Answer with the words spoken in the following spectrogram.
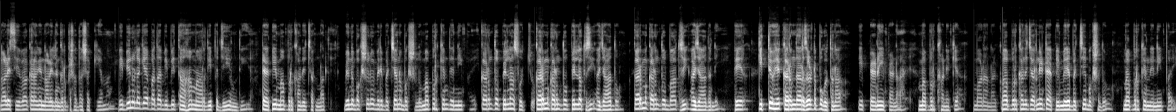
ਨਾਲੇ ਸੇਵਾ ਕਰਾਂਗੇ, ਨਾਲੇ ਲੰਗਰ ਪ੍ਰਸ਼ਾਦਾ ਛਕ ਕੇ ਆਵਾਂਗੇ। ਬੀਬੀ ਨੂੰ ਲੱਗਿਆ ਪਤਾ ਬੀਬੀ ਤਾਹਾਂ ਮਾਰਦੀ ਭੱਜੀ ਆਉਂਦੀ ਆ। ਟੈਪੀ ਮਹਾਂਪੁਰਖਾਂ ਦੇ ਚਰਨਾਂ ਤੇ। ਮੈਨੂੰ ਬਖਸ਼ ਲਓ, ਮੇਰੇ ਬੱਚਿਆਂ ਨੂੰ ਬਖਸ਼ ਲਓ। ਮਹਾਂਪੁਰਖ ਕਹਿੰਦੇ ਨਹੀਂ ਪਾਏ ਕਰਨ ਤੋਂ ਪਹਿਲਾਂ ਸੋਚੋ। ਕਰਮ ਕਰਨ ਤੋਂ ਪਹਿਲਾਂ ਤੁਸੀਂ ਆਜ਼ਾਦ ਹੋ। ਕਰਮ ਕਰਨ ਤੋਂ ਬਾਅਦ ਤੁਸੀਂ ਆਜ਼ਾਦ ਨਹੀਂ। ਫਿਰ ਕੀਤੇ ਹੋਏ ਕਰਮ ਦਾ ਰਿਜ਼ਲਟ ਭੁਗਤਣਾ ਇਹ ਪੈਣਾ ਹੀ ਪੈਣਾ ਹੈ। ਮਹਾਂਪੁਰਖਾਂ ਨੇ ਕਿਹਾ, ਮਾੜਾ ਨਾ ਕਰੋ। ਮਹਾਂਪੁਰਖਾਂ ਦੇ ਚਰਨੀ ਟੈਪੀ, ਮੇਰੇ ਬੱਚੇ ਬਖਸ਼ ਦਿਓ ਮਹਾਂਪੁਰਖ ਕਹਿੰਦੇ ਨਹੀਂ ਪਾਈ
